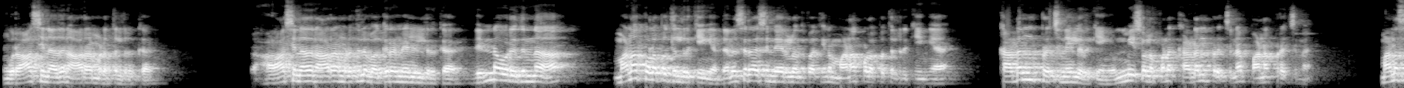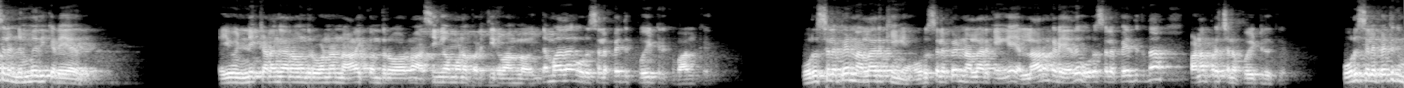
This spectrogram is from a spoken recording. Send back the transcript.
உங்கள் ராசிநாதன் ஆறாம் இடத்துல இருக்கார். ராசிநாதன் ஆறாம் இடத்துல வக்ர நிலையில் இருக்கார். என்ன ஒரு இதுன்னா மனக்குழப்பத்தில் இருக்கீங்க. தனுசு ராசி நேரில் வந்து பார்த்தீங்கன்னா மனக்குழப்பத்தில் இருக்கீங்க. கடன் பிரச்சனையில் இருக்கீங்க. உண்மையை சொல்லப்போனால் கடன் பிரச்சனை பண பிரச்சனை. மனசில் நிம்மதி கிடையாது. ஐயோ இன்னைக்கு கடங்காரம் வந்துருவானோ நாளைக்கு வந்துருவானோ அசிங்கமானப்படுத்திடுவாங்களோ? இந்த மாதிரி தான் ஒரு சில பேர்த்துக்கு போயிட்டு இருக்கு வாழ்க்கை. ஒரு சில பேர் நல்லா இருக்கீங்க ஒரு சில பேர் நல்லா இருக்கீங்க எல்லாரும் கிடையாது ஒரு சில பேர்த்துக்கு தான் பணப்பிரச்சனை போயிட்டு இருக்கு ஒரு சில பேர்த்துக்கு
